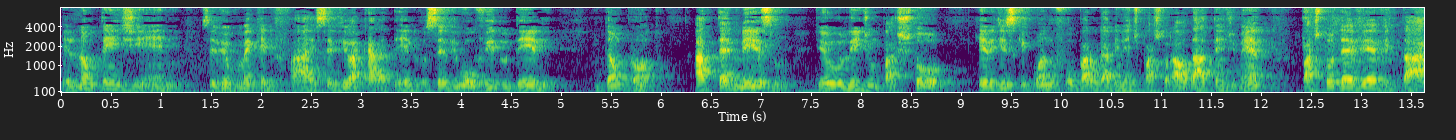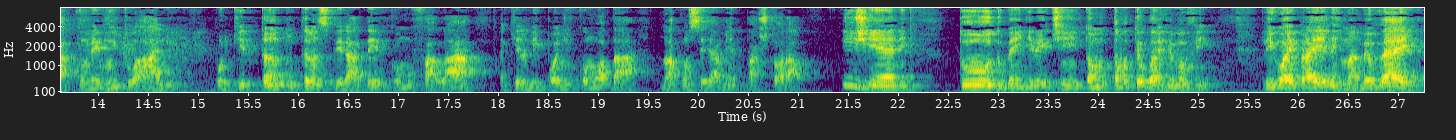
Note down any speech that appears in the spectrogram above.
Ele não tem higiene. Você viu como é que ele faz? Você viu a cara dele? Você viu o ouvido dele? Então, pronto. Até mesmo eu li de um pastor que ele disse que quando for para o gabinete pastoral dar atendimento, pastor deve evitar comer muito alho, porque tanto transpirar dele como falar, aquilo ali pode incomodar no aconselhamento pastoral. Higiene tudo bem direitinho, toma, toma teu banho, viu meu filho? Ligou aí para ele, irmã, meu velho.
